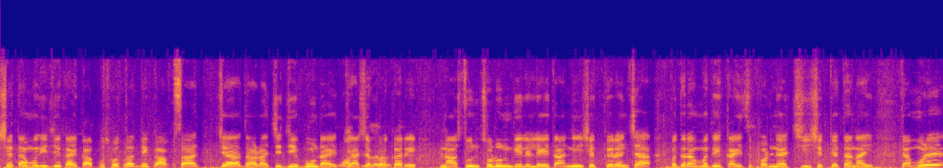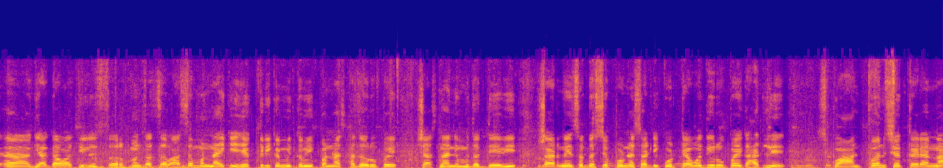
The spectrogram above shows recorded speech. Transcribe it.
शेतामध्ये जे काही कापूस होता ते कापसाच्या झाडाचे जे बोंड आहेत ते अशा प्रकारे नासून सोडून गेलेले आहेत आणि शेतकऱ्यांच्या पदरामध्ये काहीच पडण्याची शक्यता नाही. त्यामुळे या गावातील सरपंचाचं असं म्हणणं आहे की हेक्टरी कमीत कमी पन्नास हजार रुपये शासनाने मदत द्यावी. सरकारने सदस्य फोडण्यासाठी कोट्यावधी रुपये घातले. पण पण शेतकऱ्यांना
